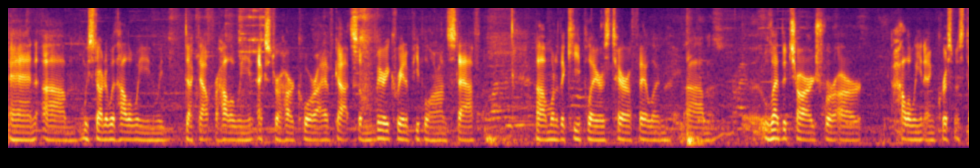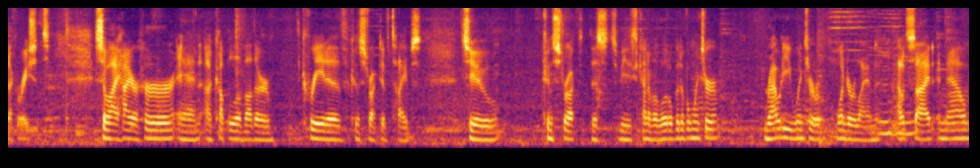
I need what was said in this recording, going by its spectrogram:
And um, we started with Halloween. We decked out for Halloween, extra hardcore. I have got some very creative people on staff. Um, one of the key players, Tara Phelan, um, led the charge for our Halloween and Christmas decorations. So I hire her and a couple of other creative, constructive types to construct this to be kind of a little bit of a winter, rowdy winter wonderland mm-hmm. outside. And now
